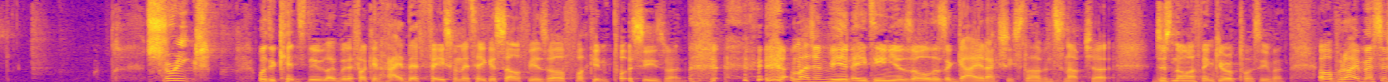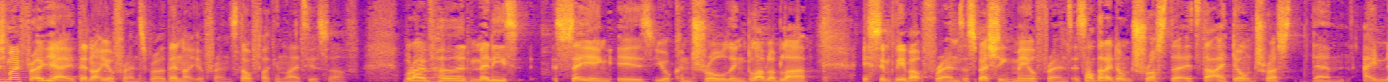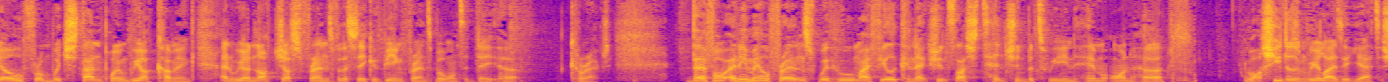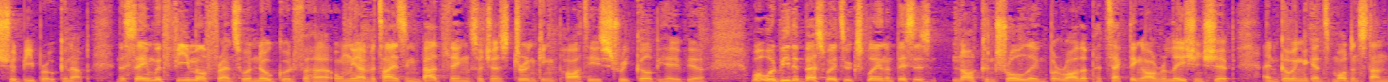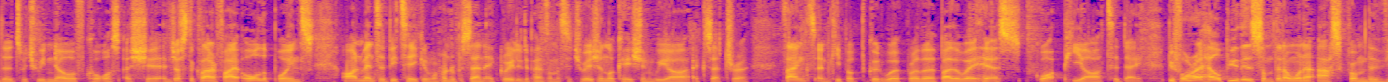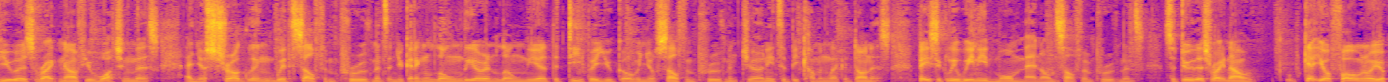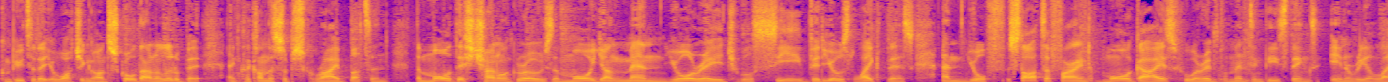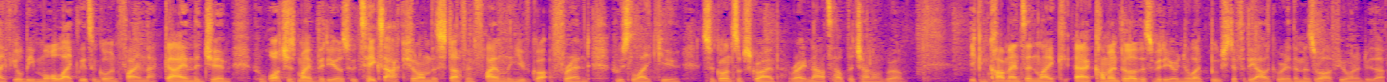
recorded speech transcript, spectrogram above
streaks. What do kids do? Like, when they fucking hide their face when they take a selfie as well? Fucking pussies, man. Imagine being 18 years old as a guy and actually still having Snapchat. Just know I think you're a pussy, man. Oh, but I message my friend. Yeah, they're not your friends, bro. They're not your friends. Don't fucking lie to yourself. What I've heard many saying is you're controlling, blah, blah, blah is simply about friends, especially male friends. It's not that I don't trust her, it's that I don't trust them. I know from which standpoint we are coming, and we are not just friends for the sake of being friends, but want to date her. Correct. Therefore, any male friends with whom I feel connection slash tension between him on her while she doesn't realize it yet, should be broken up. The same with female friends who are no good for her, only advertising bad things such as drinking, parties, street girl behavior. What would be the best way to explain that this is not controlling, but rather protecting our relationship and going against modern standards, which we know, of course, are shit? And just to clarify, all the points aren't meant to be taken 100%. It greatly depends on the situation, location we are, etc. Thanks and keep up the good work, brother. By the way, hit a squat PR today. Before I help you, there's something I want to ask from the viewers right now now, if you're watching this and you're struggling with self improvement and you're getting lonelier and lonelier the deeper you go in your self improvement journey to becoming like Adonis, basically, we need more men on self improvement. So do this right now get your phone or your computer that you're watching on, scroll down a little bit and click on the subscribe button. The more this channel grows, the more young men your age will see videos like this, and you'll f- start to find more guys who are implementing these things in real life. You'll be more likely to go and find that guy in the gym who watches my videos, who takes action on this stuff, and finally, you've got a friend who's like you. So go and subscribe right now to help the channel grow. You can comment and like uh, comment below this video, and you'll like boost it for the algorithm as well if you want to do that.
